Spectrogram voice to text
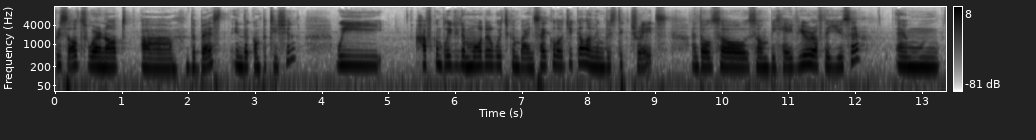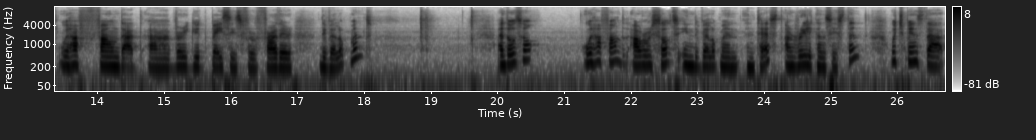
results were not uh, the best in the competition, we have completed a model which combines psychological and linguistic traits and also some behavior of the user. And we have found that a very good basis for further development. And also, we have found that our results in development and test are really consistent, which means that,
